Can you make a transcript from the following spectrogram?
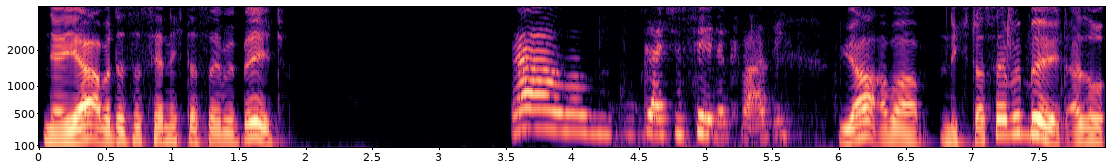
Naja, aber das ist ja nicht dasselbe Bild. Ja, aber gleiche Szene quasi. Ja, aber nicht dasselbe Bild. Also,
